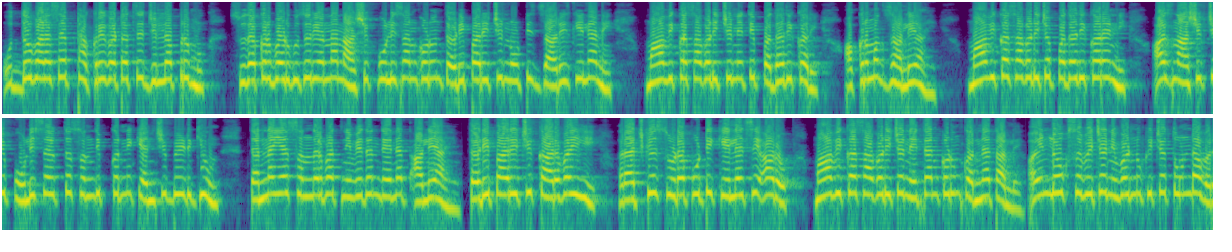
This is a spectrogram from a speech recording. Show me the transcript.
उद्धव बाळासाहेब ठाकरे गटाचे जिल्हा प्रमुख सुधाकर बडगुजर यांना नाशिक पोलिसांकडून तडीपारीची नोटीस जारी केल्याने महाविकास आघाडीचे नेते पदाधिकारी आक्रमक झाले आहे. महाविकास आघाडीच्या पदाधिकाऱ्यांनी आज नाशिकचे पोलीस आयुक्त संदीप कर्णिक यांची भेट घेऊन त्यांना या संदर्भात निवेदन देण्यात आले आहे. तडीपारीची कारवाई ही राजकीय सुडापोटी केल्याचे आरोप महाविकास आघाडीच्या नेत्यांकडून करण्यात आले. ऐन लोकसभेच्या निवडणुकीच्या तोंडावर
